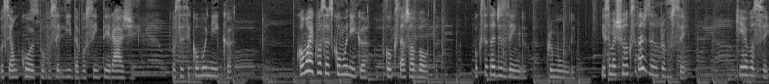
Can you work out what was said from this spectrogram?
você é um corpo, você lida, você interage, você se comunica. Como é que você se comunica com o que está à sua volta? O que você está dizendo para o mundo? E acima de tudo, o que você está dizendo para você? Quem é você?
